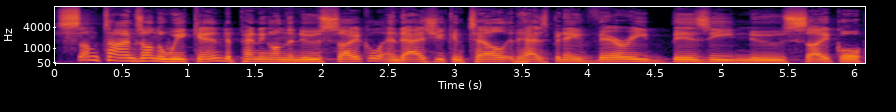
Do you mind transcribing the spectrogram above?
sometimes on the weekend, depending on the news cycle. And as you can tell, it has been a very busy news cycle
